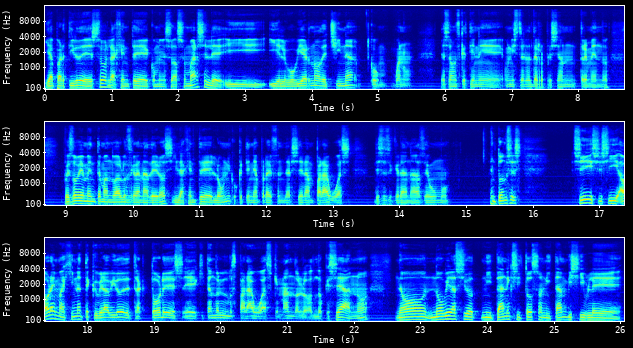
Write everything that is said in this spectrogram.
Y a partir de eso la gente comenzó a sumársele y, y el gobierno de China, con, bueno, ya sabemos que tiene un historial de represión tremendo, pues obviamente mandó a los granaderos y la gente lo único que tenía para defenderse eran paraguas de esas granadas de humo. Entonces, sí, sí, sí, ahora imagínate que hubiera habido detractores eh, quitándole los paraguas, quemándolos, lo que sea, ¿no? No, no hubiera sido ni tan exitoso ni tan visible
